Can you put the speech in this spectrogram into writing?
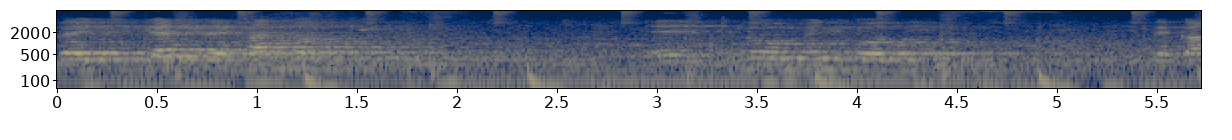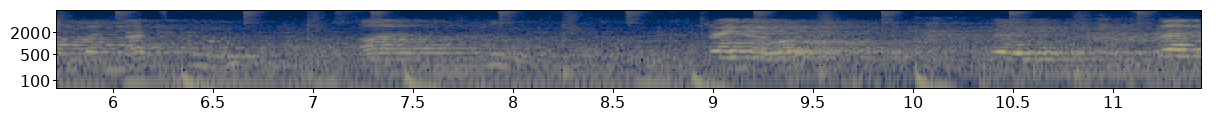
like you get the hands-on skills and know many bodies in the company at school. And school is trying a lot where study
